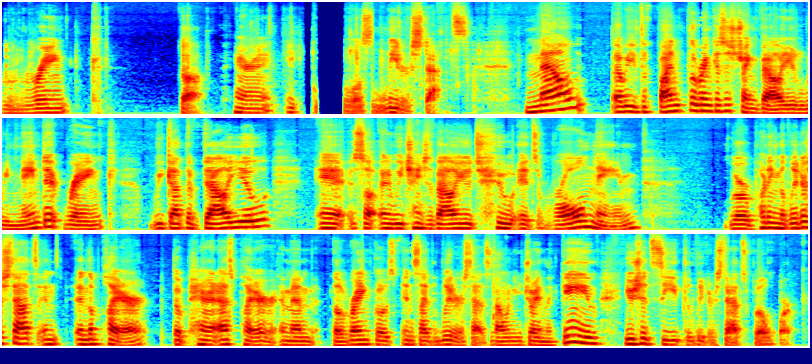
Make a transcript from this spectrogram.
rank dot parent equals leader stats. Now that we've defined the rank as a string value. We named it rank. We got the value, and eh, so and we changed the value to its role name we're putting the leader stats in, in the player, the parent as player, and then the rank goes inside the leader stats. Now, when you join the game, you should see the leader stats will work.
